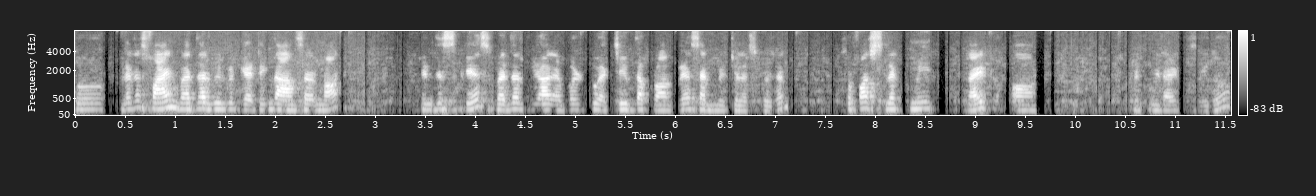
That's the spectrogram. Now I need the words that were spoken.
so let us find whether we will be getting the answer or not in this case whether we are able to achieve the progress and mutual exclusion. So first let me write on let me write 0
